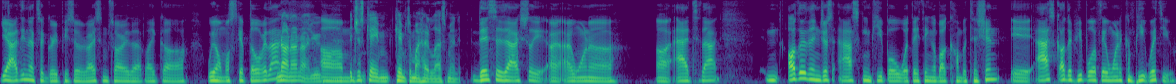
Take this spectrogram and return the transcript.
Yeah, I think that's a great piece of advice. I'm sorry that like uh we almost skipped over that. no no no you Um, it just came came to my head last minute this is actually I, I want to uh, add to that. Other than just asking people what they think about competition, eh, ask other people if they want to compete with you.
